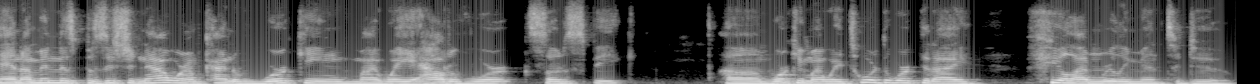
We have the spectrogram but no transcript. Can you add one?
And I'm in this position now where I'm kind of working my way out of work, so to speak, um, working my way toward the work that I feel I'm really meant to do.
